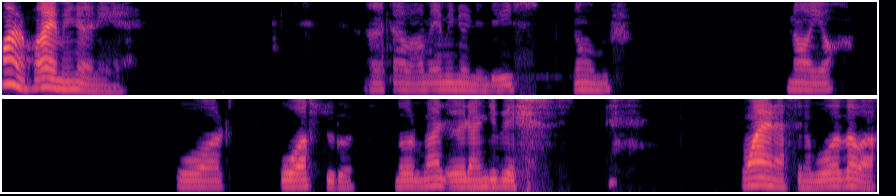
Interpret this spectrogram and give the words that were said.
Mı Eminönü? Ha, tamam Eminönü'ndeyiz. Ne olmuş? Ne ayak? Boğaz, turu. Normal öğrenci 5. Vay anasını Boğaz'a bak.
